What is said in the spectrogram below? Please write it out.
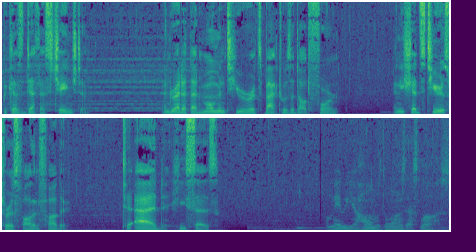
because death has changed him. And right at that moment, he reverts back to his adult form, and he sheds tears for his fallen father. To add, he says, Or maybe your home's the ones that's lost.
